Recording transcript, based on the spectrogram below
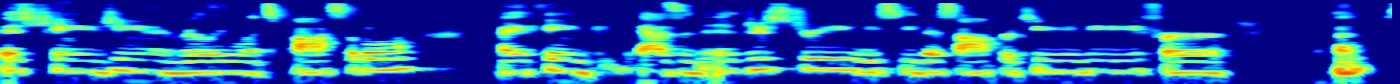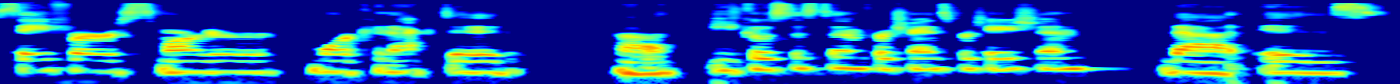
is changing and really what's possible. I think as an industry, we see this opportunity for a safer, smarter, more connected uh, ecosystem for transportation that is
